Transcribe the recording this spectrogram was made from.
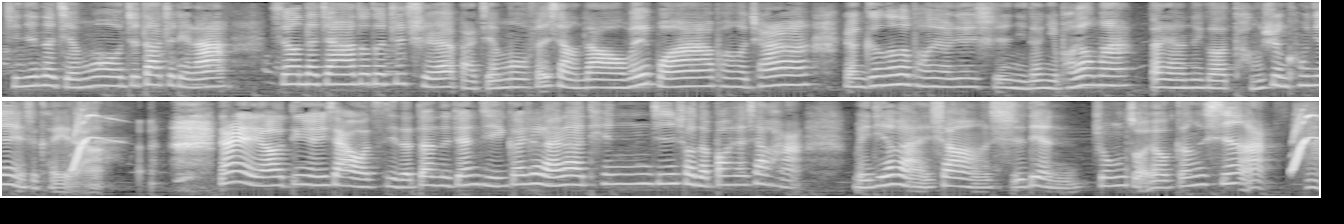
今天的节目就到这里啦，希望大家多多支持，把节目分享到微博啊、朋友圈啊，让更多的朋友认识你的女朋友吗？当然，那个腾讯空间也是可以的啊。当然也要订阅一下我自己的段子专辑《怪兽来了》，天津瘦的爆笑笑哈，每天晚上十点钟左右更新啊。嗯，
